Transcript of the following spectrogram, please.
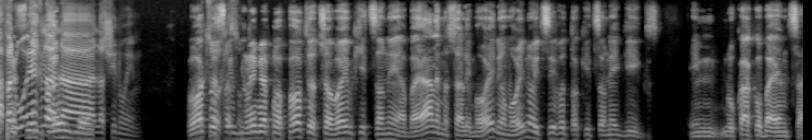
אבל הוא ער לשינויים. הוא רק לשים דברים בפרופורציות שאומרים קיצוני. הבעיה למשל עם מוריניו, מוריניו הציב אותו קיצוני גיגס, עם לוקקו באמצע.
